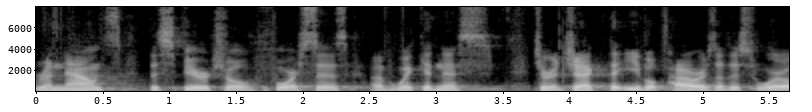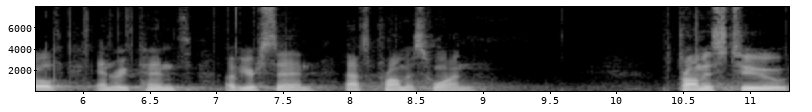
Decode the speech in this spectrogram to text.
renounce the spiritual forces of wickedness, to reject the evil powers of this world, and repent of your sin. That's promise one. Promise two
